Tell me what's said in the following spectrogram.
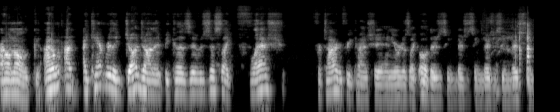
I don't know. I don't. I. I can't really judge on it because it was just like flash photography kind of shit, and you were just like, "Oh, there's a scene. There's a scene. There's a scene. There's a scene."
